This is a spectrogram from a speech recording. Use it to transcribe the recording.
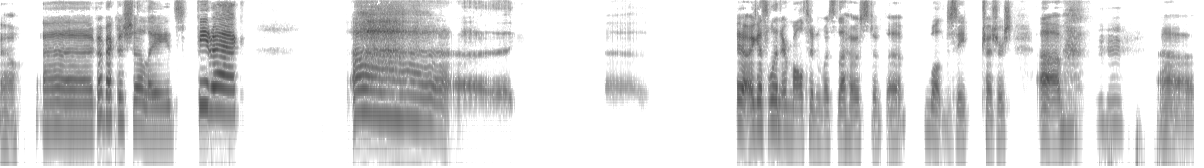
oh. Uh go back to charades. Feedback. Uh, yeah, I guess Leonard Maltin was the host of the Walt Disney Treasures. Um hmm Uh,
